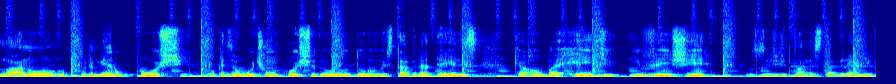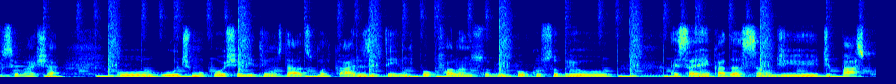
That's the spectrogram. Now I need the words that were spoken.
lá no, primeiro post, ou quer dizer, o último post do, do Instagram deles, que é redeivg, você digitar no Instagram ali, você vai achar. O último post ali tem os dados bancários e tem um pouco falando sobre um pouco sobre o, essa arrecadação de, de Páscoa.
